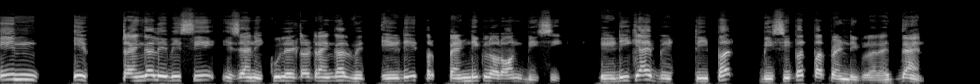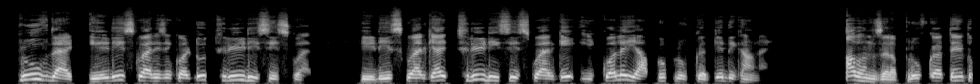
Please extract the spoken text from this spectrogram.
in if triangle ABC is an equilateral triangle with AD perpendicular on BC AD क्या है? बीटी पर बीसी पर परपेंडिकुलर है. Then prove that AD square is equal to three D C square AD square क्या है? थ्री डी सी स्क्वायर के इक्वल है. ये आपको प्रूव करके दिखाना है. अब हम जरा प्रूफ करते हैं. तो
